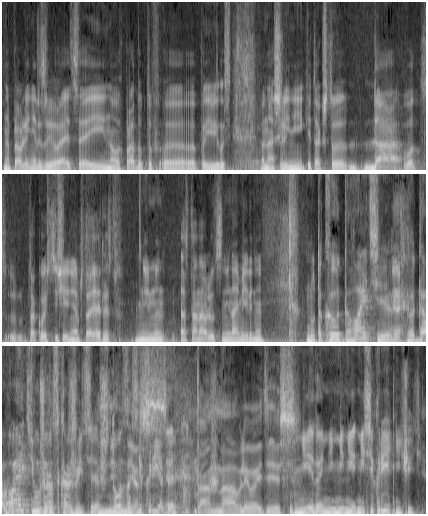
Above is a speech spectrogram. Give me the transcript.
направлений развивается, и новых продуктов появилось в нашей линейке. Так что, да, вот такое стечение обстоятельств, и мы останавливаться не намерены. Ну так э, давайте, э, давайте уже расскажите, что Не- за секреты? Останавливайтесь. Не, это не, не- не- не секретничайте.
